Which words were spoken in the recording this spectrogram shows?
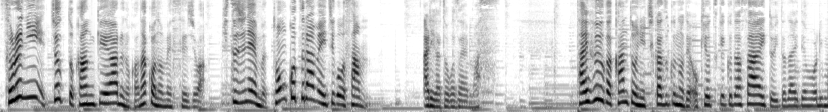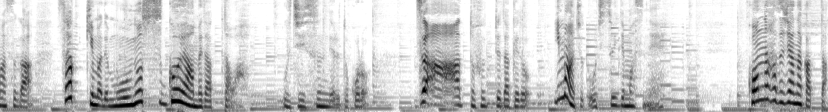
それにちょっと関係あるのかな、このメッセージは。羊ネーム、豚骨ラーメン1号さん。ありがとうございます。台風が関東に近づくのでお気をつけくださいといただいておりますが、さっきまでものすごい雨だったわ。うち住んでるところ。ザーッと降ってたけど、今はちょっと落ち着いてますね。こんなはずじゃなかった。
